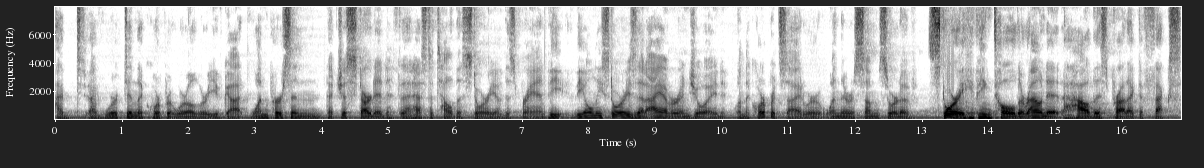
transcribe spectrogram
I've, I've worked in the corporate world where you've got one person that just started that has to tell the story of this brand. The, the only stories that I ever enjoyed on the corporate side were when there was some sort of story being told around it, how this product affects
